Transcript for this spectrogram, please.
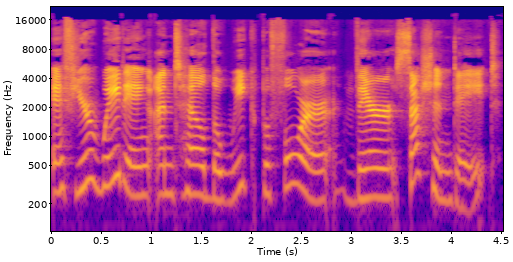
if you're waiting until the week before their session date,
